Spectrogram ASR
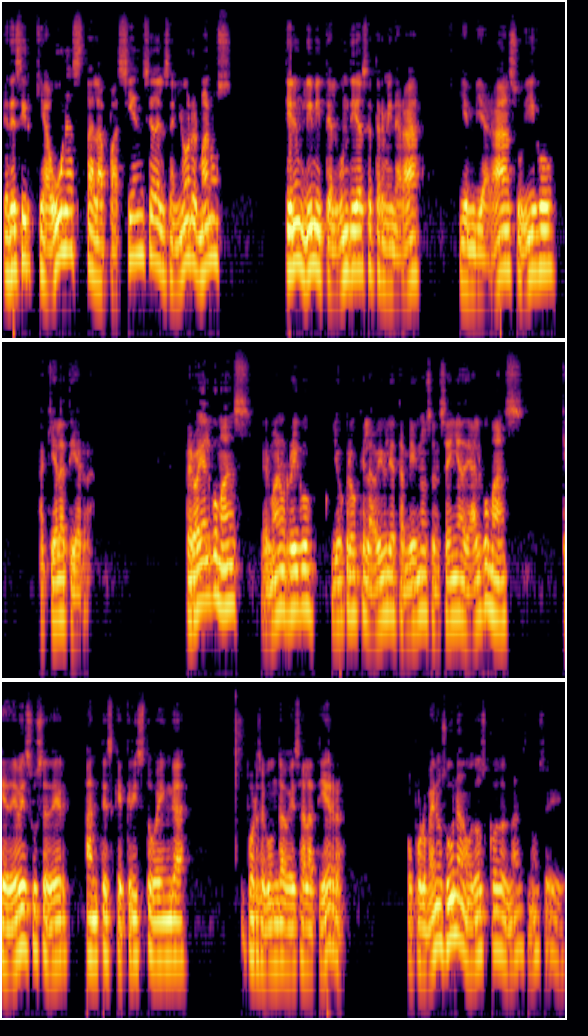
Es decir, que aún hasta la paciencia del Señor, hermanos, tiene un límite, algún día se terminará y enviará a su Hijo aquí a la tierra. Pero hay algo más, hermano Rigo, yo creo que la Biblia también nos enseña de algo más que debe suceder antes que Cristo venga por segunda vez a la tierra. O por lo menos una o dos cosas más, no sé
